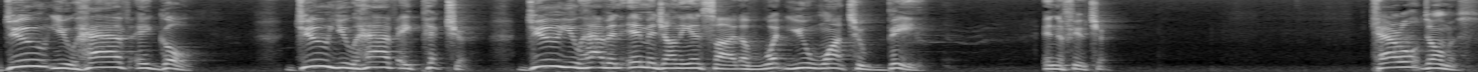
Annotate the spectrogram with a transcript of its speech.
Do you have a goal? Do you have a picture? Do you have an image on the inside of what you want to be in the future? Carol Domas,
